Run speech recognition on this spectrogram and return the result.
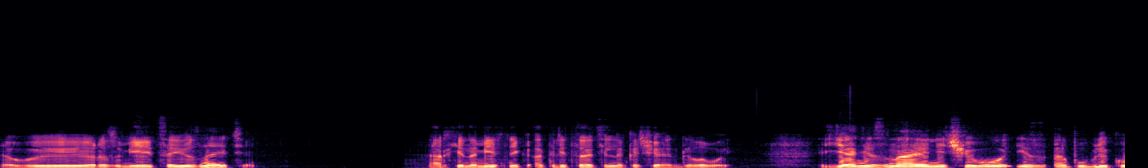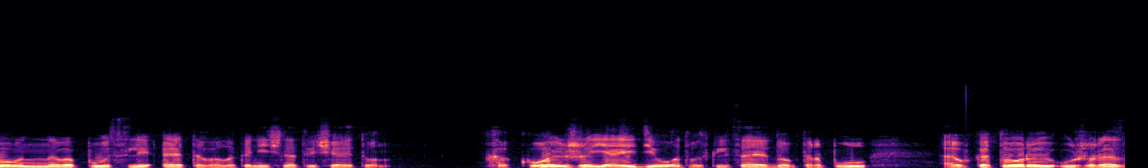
Вы, разумеется, ее знаете? Архинаместник отрицательно качает головой. «Я не знаю ничего из опубликованного после этого», — лаконично отвечает он. «Какой же я идиот!» — восклицает доктор Пул, а в который уж раз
